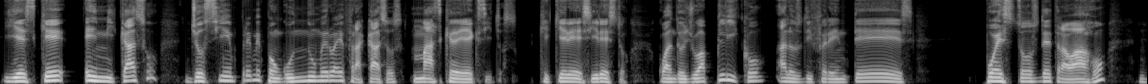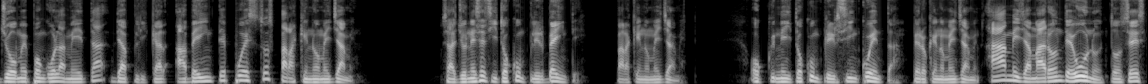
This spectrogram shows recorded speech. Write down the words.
Y es que en mi caso, yo siempre me pongo un número de fracasos más que de éxitos. ¿Qué quiere decir esto? Cuando yo aplico a los diferentes puestos de trabajo, yo me pongo la meta de aplicar a 20 puestos para que no me llamen. O sea, yo necesito cumplir 20 para que no me llamen. O necesito cumplir 50, pero que no me llamen. Ah, me llamaron de uno, entonces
